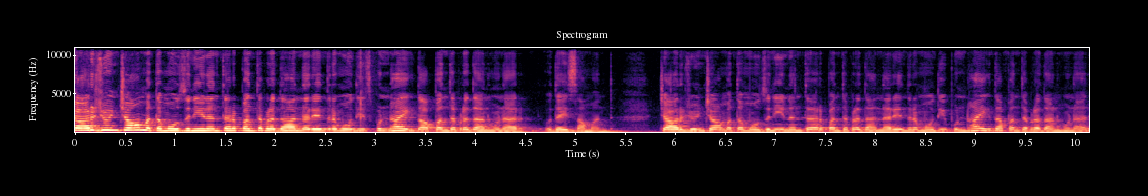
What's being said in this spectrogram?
चार जूनच्या मतमोजणीनंतर पंतप्रधान नरेंद्र मोदीच पुन्हा एकदा पंतप्रधान होणार उदय सामंत. चार जूनच्या मतमोजणीनंतर पंतप्रधान नरेंद्र मोदी पुन्हा एकदा पंतप्रधान होणार.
